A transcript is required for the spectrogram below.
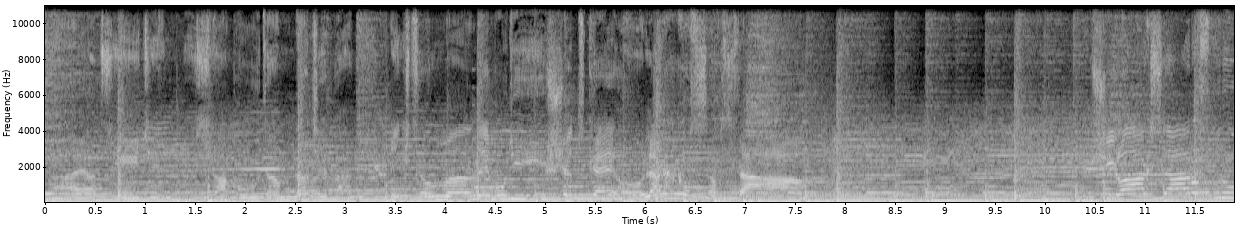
A ja cítim, zabúdam na teba, nikto ma nebudí, všetkého ľahko sa vzdám. V žilách sa rozprúdi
